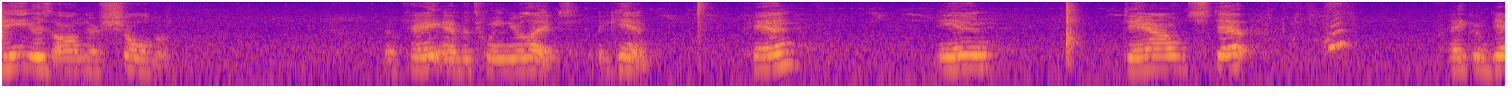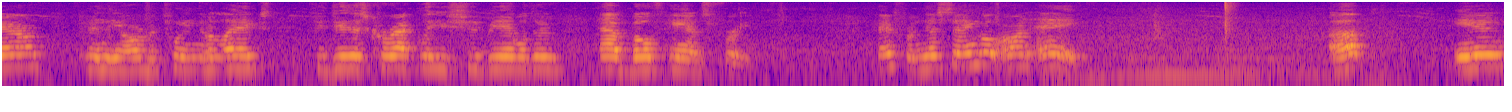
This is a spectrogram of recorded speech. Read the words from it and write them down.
knee is on their shoulder. Okay, and between your legs. Again, pin, in, down, step, take them down, pin the arm between their legs. If you do this correctly, you should be able to have both hands free. Okay, from this angle on A, up, in,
